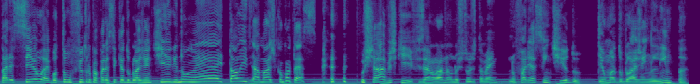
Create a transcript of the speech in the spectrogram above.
pareceu, aí botou um filtro para parecer que é dublagem antiga e não é e tal, e a mágica acontece. o Chaves que fizeram lá no, no estúdio também, não faria sentido ter uma dublagem limpa,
